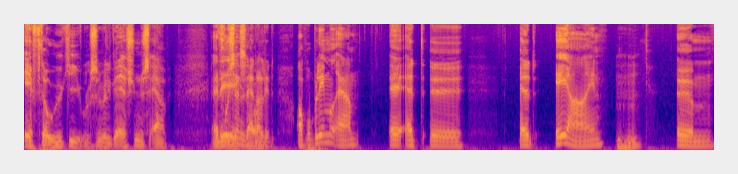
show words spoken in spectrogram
efter udgivelse, hvilket jeg synes er, Er det fuldstændig latterligt. Og problemet er, at, øh, at AI'en Mhm. øhm,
